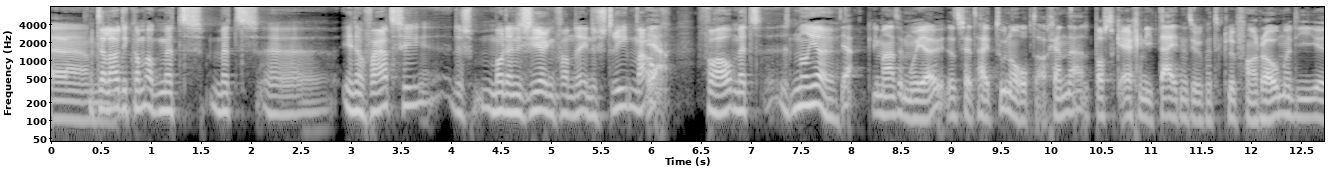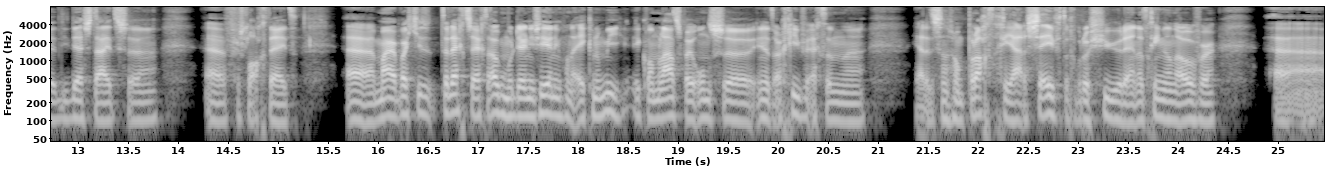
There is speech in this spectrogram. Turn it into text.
Um, Terlouw die kwam ook met, met uh, innovatie, dus modernisering van de industrie, maar ja. ook vooral met het milieu. Ja, klimaat en milieu, dat zet hij toen al op de agenda. Dat past ook erg in die tijd natuurlijk met de Club van Rome, die, die destijds uh, uh, verslag deed. maar wat je terecht zegt, ook modernisering van de economie. Ik kwam laatst bij ons in het archief echt een, ja, dat is dan zo'n prachtige jaren zeventig brochure en dat ging dan over eh,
